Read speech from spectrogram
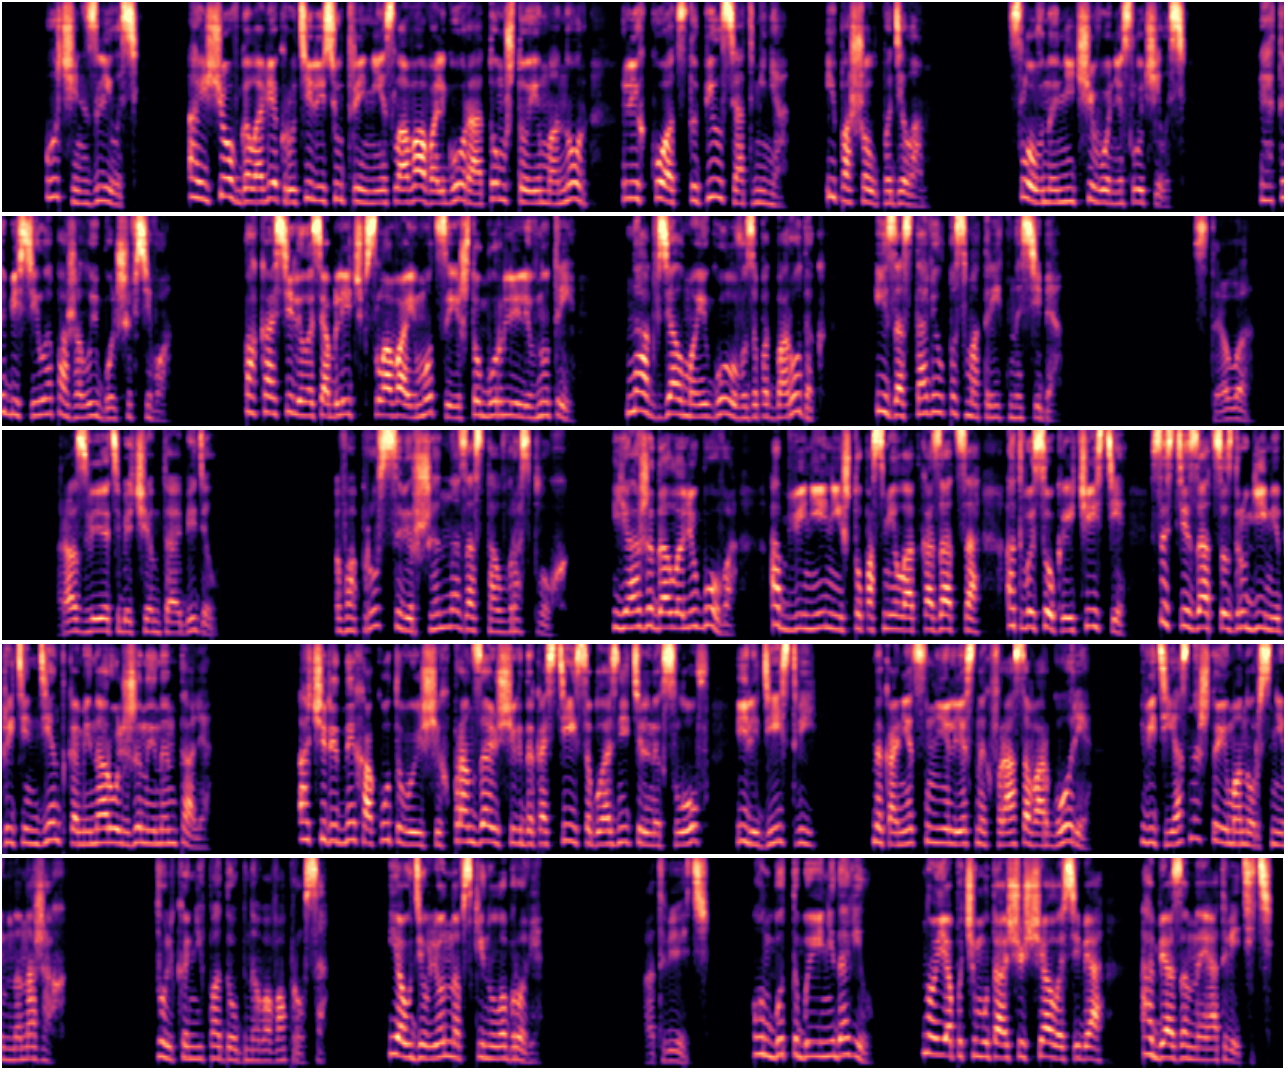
Очень злилась. А еще в голове крутились утренние слова Вальгора о том, что Эманор легко отступился от меня и пошел по делам. Словно ничего не случилось. Это бесило, пожалуй, больше всего. Пока силилась облечь в слова эмоции, что бурлили внутри, Наг взял мою голову за подбородок и заставил посмотреть на себя. «Стелла, разве я тебя чем-то обидел?» Вопрос совершенно застал врасплох. Я ожидала любого обвинений, что посмела отказаться от высокой чести состязаться с другими претендентками на роль жены Ненталя. Очередных окутывающих, пронзающих до костей соблазнительных слов или действий, наконец, нелестных фраз о Варгоре, ведь ясно, что Иманор с ним на ножах. Только не подобного вопроса. Я удивленно вскинула брови. «Ответь». Он будто бы и не давил, но я почему-то ощущала себя обязанной ответить.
